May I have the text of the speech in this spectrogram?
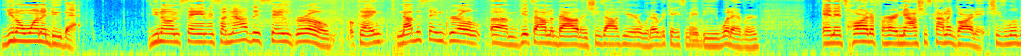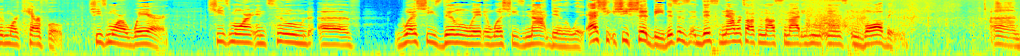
you don't want to do that. You know what I'm saying? And so now this same girl, okay, now this same girl um, gets out and about, and she's out here, whatever the case may be, whatever. And it's harder for her now. She's kind of guarded. She's a little bit more careful. She's more aware. She's more in tune of what she's dealing with and what she's not dealing with. As she she should be. This is this now we're talking about somebody who is involving. Um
